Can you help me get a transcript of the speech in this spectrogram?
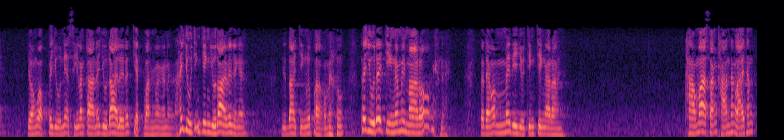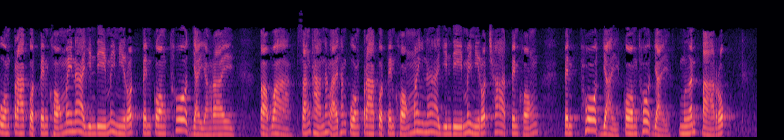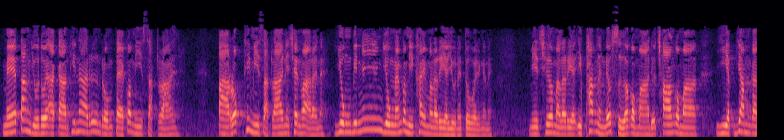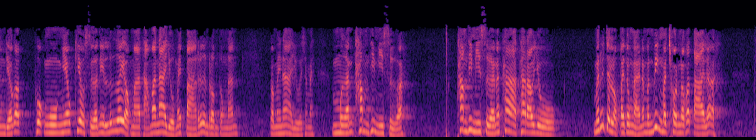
ยองบอกไปอยู่เนี่ยสีลังกานะอยู่ได้เลยนะเจ็ดวันว่างั้นนะให้อยู่จริง ๆ อยู่ได้ไหมอย่างเงี้ยอยู่ได้จริงหรือเปล่าก็ไม่รู้ ถ้าอยู่ได้จริงนะไม่มาหรอกนะแสดงว่าไม่ดีอยู่จริง ๆ อะไร ถามว่าสังขารทั้งหลายทั้งปวงปรากฏเป็นของไม่น่ายินดี ไม่มีรสเป็นกองโทษใหญ่อย่างไร ตอบว่าสังขารทั้งหลายทั้งปวง ปรากฏเป็นของไม่น่ายินดี ไม่มีรสชาติเป็นของเป็นโทษใหญ่ กองโทษใหญ่ เหมือนป่ารก แม้ตั้งอยู่โดยอาการที่น่ารื่นรม แต่ก็มีสัตว์ร้าย ป่ารกที่มีสัตว์ร้ายเนี่ยเช่นว่าอะไรนะ ยุงบินยุงนั้นก็มีไข้มาลาเรียอยู่ในตัวอย่างเงี้ยนะมีเชื้อมาลาเรีย อีกพักหนึ่งเดี๋ยวเสือก็มา เดี๋ยวช้างก็มา เหยียบย่ำกัน เดี๋ยวก็พวกงูเงี้ยวเขี้ยวเสือนี่เลื้อยออกมาถามว่าน่าอยู่ไหมป่ารื่นรมตรงนั้น ก็ไม่น่าอยู่ใช่ไหมเหมือนถ้ำที่มีเสือถ้ำที่มีเสือนะถ้าถ้าเราอยู่ ไม่รู้จะหลบไปตรงไหนนะมันวิ่งมาชนเราก็ตายแล้ว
